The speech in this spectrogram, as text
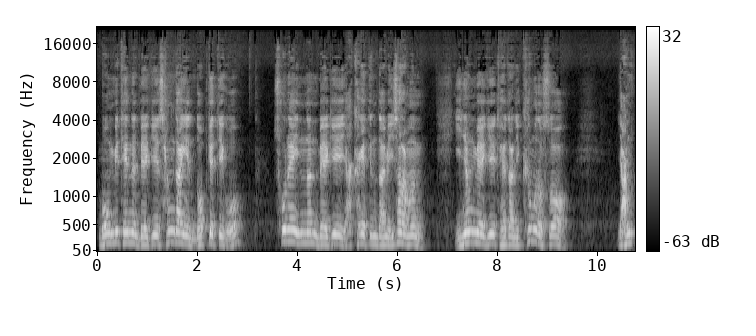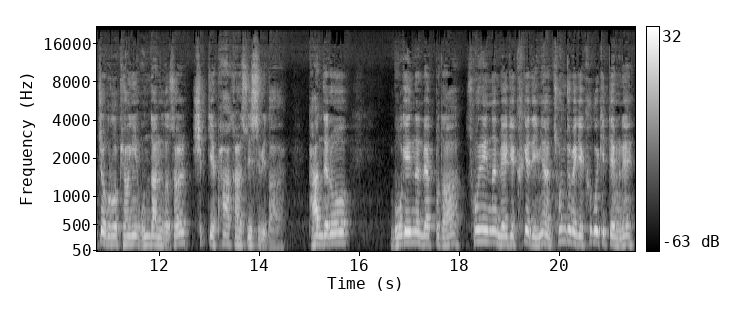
목 밑에 있는 맥이 상당히 높게 뛰고 손에 있는 맥이 약하게 뛴 다음에 이 사람은 인형맥이 대단히 큼으로써 양쪽으로 병이 온다는 것을 쉽게 파악할 수 있습니다. 반대로 목에 있는 맥보다 손에 있는 맥이 크게 되면 촌구맥이 크고 있기 때문에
